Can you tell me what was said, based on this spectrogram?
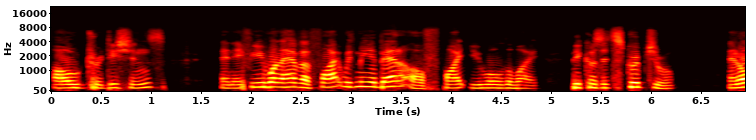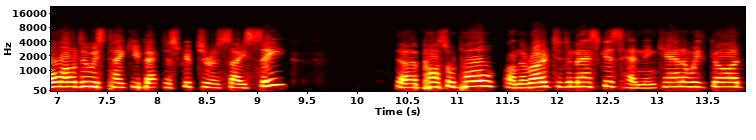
old traditions. And if you want to have a fight with me about it, I'll fight you all the way because it's scriptural. And all I'll do is take you back to scripture and say, see, the Apostle Paul on the road to Damascus had an encounter with God.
